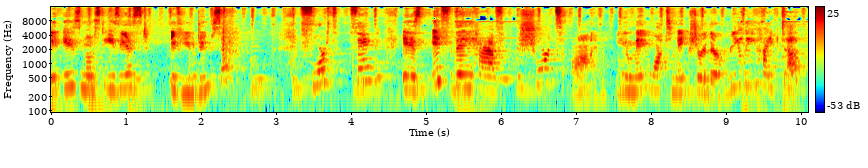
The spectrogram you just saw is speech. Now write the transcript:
it is most easiest if you do so. Fourth thing is if they have shorts on, you may want to make sure they're really hiked up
